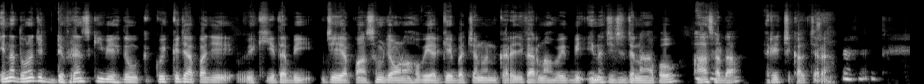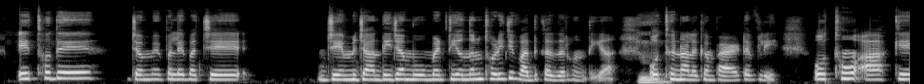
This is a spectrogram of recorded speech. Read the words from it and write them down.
ਇਹਨਾਂ ਦੋਨਾਂ 'ਚ ਡਿਫਰੈਂਸ ਕੀ ਵੇਖਦੇ ਹੋ? ਕੁਇਕ ਜਿਹਾ ਆਪਾਂ ਜੇ ਵੇਖੀਏ ਤਾਂ ਵੀ ਜੇ ਆਪਾਂ ਸਮਝਾਉਣਾ ਹੋਵੇ ਅੱਗੇ ਬੱਚਿਆਂ ਨੂੰ ਇਨਕਰੇਜ ਕਰਨਾ ਹੋਵੇ ਵੀ ਇਹਨਾਂ ਚੀਜ਼ਾਂ 'ਚ ਨਾ ਪਾਓ ਆ ਸਾਡਾ ਰਿਚ ਕਲਚਰ ਆ। ਇੱਥੋਂ ਦੇ ਜੰਮੇ ਪਲੇ ਬੱਚੇ ਜਿਮ ਜਾਂਦੀ ਜਾਂ ਮੂਵਮੈਂਟ ਦੀ ਉਹਨਾਂ ਨੂੰ ਥੋੜੀ ਜਿਹੀ ਵੱਧ ਕਦਰ ਹੁੰਦੀ ਆ ਉੱਥੋਂ ਨਾਲ ਕੰਪੈਰੀਟਿਵਲੀ ਉੱਥੋਂ ਆ ਕੇ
